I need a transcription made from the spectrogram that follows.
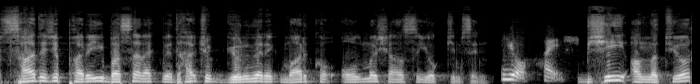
sadece parayı basarak ve daha çok görünerek marka olma şansı yok kimsenin. Yok, hayır. Bir şeyi anlatıyor.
